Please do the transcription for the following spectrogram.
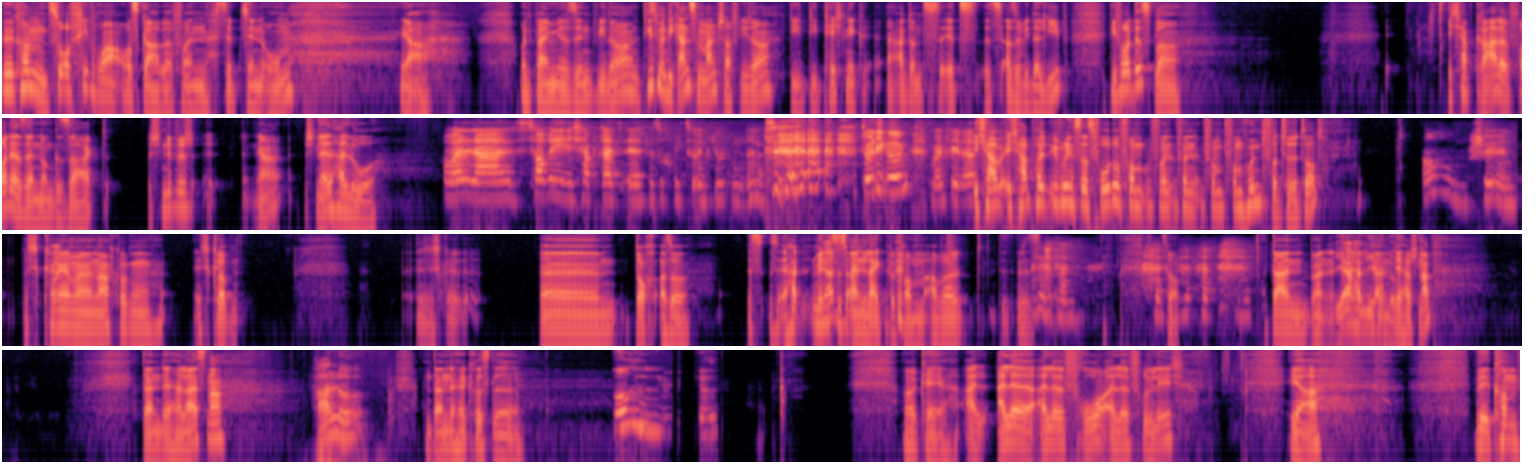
Willkommen zur Februarausgabe von 17 Ohm. Ja, und bei mir sind wieder, diesmal die ganze Mannschaft wieder, die, die Technik hat uns jetzt ist also wieder lieb, die Frau Displer. Ich habe gerade vor der Sendung gesagt, schnippisch, ja, schnell Hallo. Hola, sorry, ich habe gerade äh, versucht, mich zu entmuten und Entschuldigung, mein Fehler. Ich habe ich hab heute übrigens das Foto vom, vom, vom, vom, vom Hund vertwittert. Oh, schön. Ich kann und? ja mal nachgucken. Ich glaube, ähm, doch, also es, es, er hat mindestens einen Like bekommen, aber es, so. Dann, man, ja, halli, dann hallo. der Herr Schnapp. Dann der Herr Leisner. Hallo. Und dann der Herr Christel. Okay, all, alle, alle froh, alle fröhlich. Ja. Willkommen,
